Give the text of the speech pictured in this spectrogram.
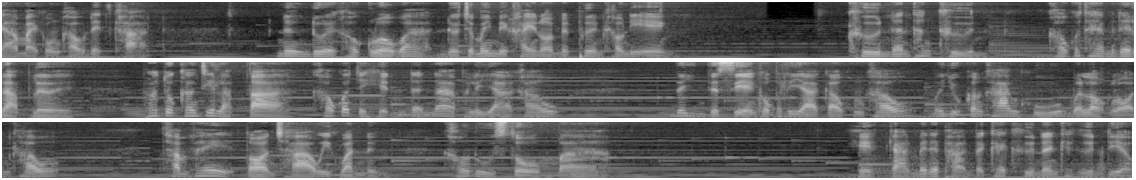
ยาใหม่ของเขาเด็ดขาด เนื่องด้วยเขากลัวว่าเดี๋ยวจะไม่มีใครนอนเป็นเพื่อนเขานี่เอง คืนนั้นทั้งคืน เขาก็แทบไม่ได้หลับเลย เพราะทุกครั้งที่หลับตาเขาก็จะเห็นแต่หน้าภรรยาเขา ได้ยินแต่เสียงของภรรยาเก่าของเขามาอยู่ข้างๆหูมาหลอกหลอนเขาทำให้ตอนเช้าอีกวันหนึ่ง เขาดูโทมมาก เหตุการณ์ไม่ได้ผ่านไปแค่คืนนั้นแค่คืนเดียว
